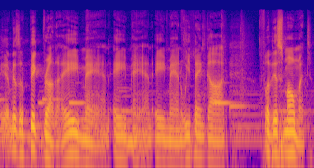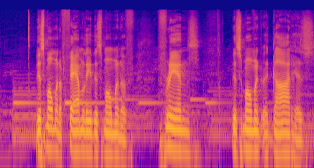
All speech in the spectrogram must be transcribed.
Liam is a big brother. Amen. Amen. Amen. We thank God for this moment. This moment of family, this moment of friends, this moment that God has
